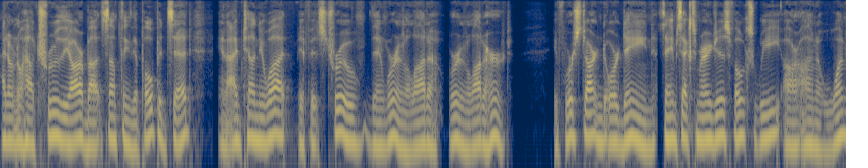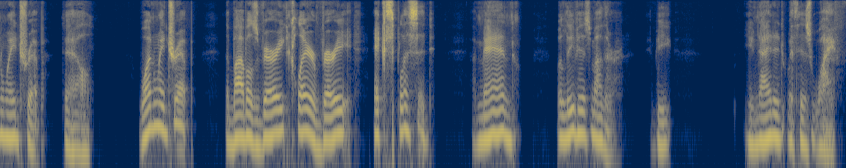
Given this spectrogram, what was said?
I don't know how true they are about something the Pope had said. And I'm telling you what, if it's true, then we're in a lot of we're in a lot of hurt. If we're starting to ordain same-sex marriages, folks, we are on a one-way trip to hell. One-way trip. The Bible's very clear, very explicit. A man will leave his mother and be united with his wife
